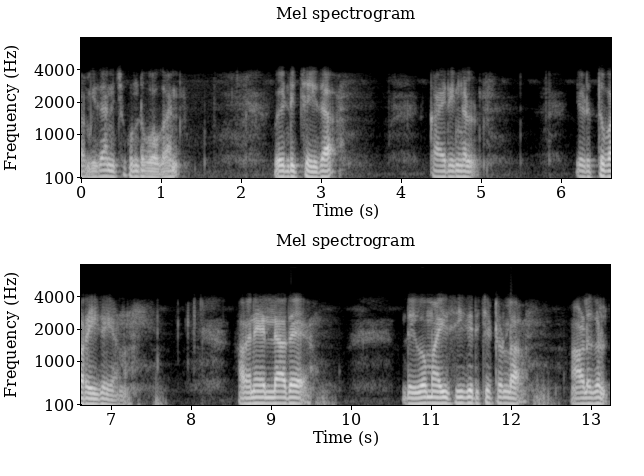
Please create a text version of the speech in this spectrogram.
സംവിധാനിച്ചു കൊണ്ടുപോകാൻ വേണ്ടി ചെയ്ത കാര്യങ്ങൾ എടുത്തു പറയുകയാണ്. അവനെയല്ലാതെ ദൈവമായി സ്വീകരിച്ചിട്ടുള്ള ആളുകൾ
